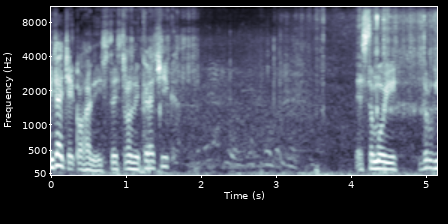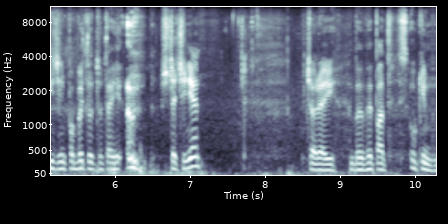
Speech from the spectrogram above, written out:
Witajcie kochani, z tej strony Krecik. Jest to mój drugi dzień pobytu tutaj w Szczecinie. Wczoraj był wypad z Ukim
